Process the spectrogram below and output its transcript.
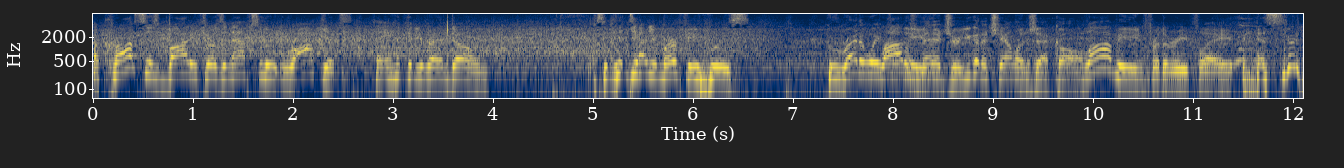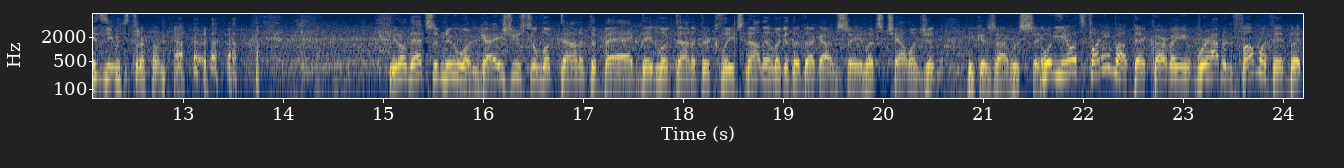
Across his body throws an absolute rocket to Anthony Rendon. To get Daniel Murphy, who is who right away lobbying, told his manager, you got to challenge that call. Lobbying for the replay as soon as he was thrown out. you know, that's a new one. Guys used to look down at the bag. They'd look down at their cleats. Now they look at the dugout and say, let's challenge it because I was safe. Well, you know what's funny about that, Carp? I mean, we're having fun with it, but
